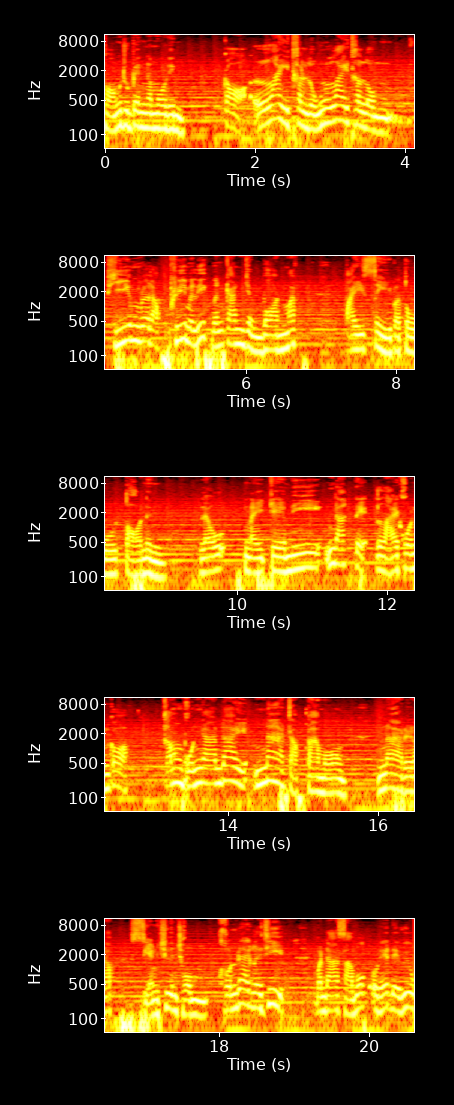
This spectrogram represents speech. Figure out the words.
ของรูเบนนาโมริม ก็ไล่ถลุงไล่ถล่มทีมระดับพรีเมียร์ลีกเหมือนกันอย่างบอลมัดไป 4 ประตูต่อหนึ่งแล้วในเกมนี้นักเตะหลายคนก็ทำผลงานได้น่าจับตามอง น่าได้รับเสียงชื่นชม คนแรกเลยที่ บรรดาสาวกเรดเดวิล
